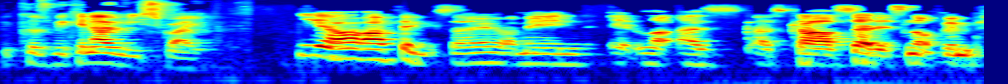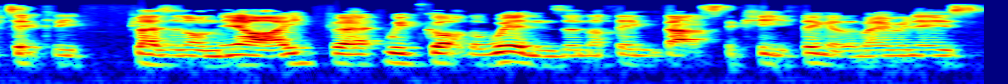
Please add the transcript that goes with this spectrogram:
because we can only scrape? Yeah, I think so. I mean, it, as as Carl said, it's not been particularly pleasant on the eye, but we've got the wins, and I think that's the key thing at the moment is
